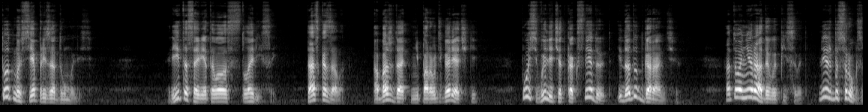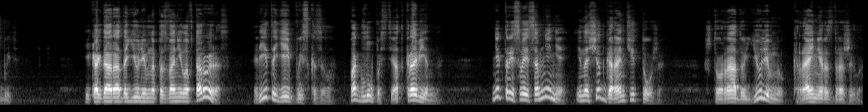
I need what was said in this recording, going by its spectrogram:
Тут мы все призадумались. Рита советовалась с Ларисой. Та сказала, обождать, не пороть горячки. Пусть вылечат как следует и дадут гарантию. А то они рады выписывать, лишь бы с рук сбыть. И когда Рада Юльевна позвонила второй раз, Рита ей высказала, по глупости, откровенно, некоторые свои сомнения и насчет гарантии тоже, что Раду Юльевну крайне раздражило.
